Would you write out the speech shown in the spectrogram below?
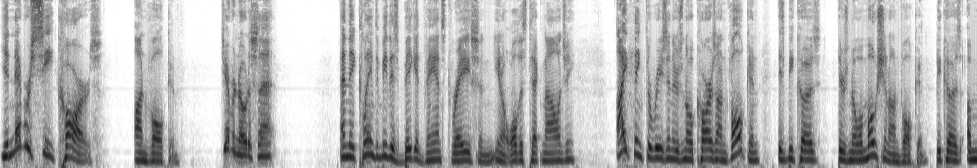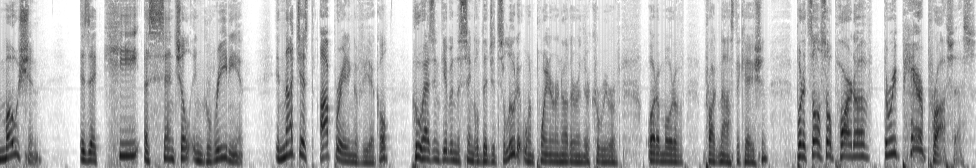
you never see cars on Vulcan. Did you ever notice that? And they claim to be this big advanced race and you know all this technology. I think the reason there's no cars on Vulcan is because there's no emotion on Vulcan because emotion is a key essential ingredient in not just operating a vehicle who hasn't given the single digit salute at one point or another in their career of automotive prognostication but it's also part of the repair process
